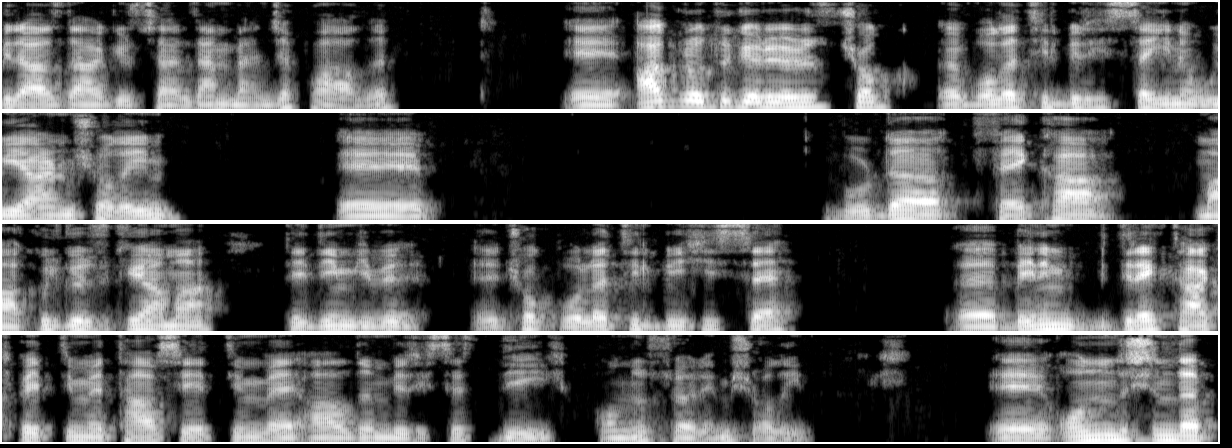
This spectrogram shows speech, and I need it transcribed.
Biraz daha Gürsel'den bence pahalı. E, Agrot'u görüyoruz. Çok e, volatil bir hisse. Yine uyarmış olayım. E, Burada FK makul gözüküyor ama dediğim gibi e, çok volatil bir hisse. Benim direkt takip ettiğim ve tavsiye ettiğim ve aldığım bir hisse değil. Onu söylemiş olayım. E, onun dışında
